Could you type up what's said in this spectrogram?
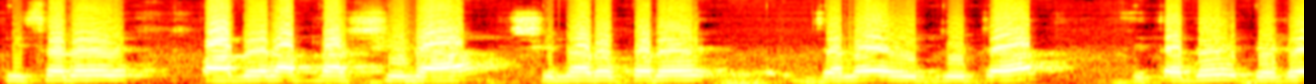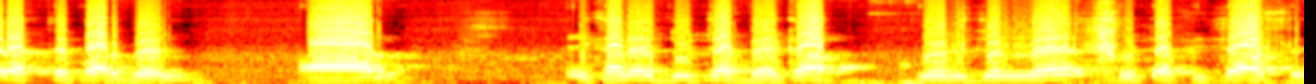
পিছনে পাবেন আপনার সিনা, সিনার উপরে যেন এই দুইটা ফিতাতে বেঁধে রাখতে পারবেন। আর এখানে দুইটা ব্যাকআপ এর জন্য দুইটা ফিতা আছে।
